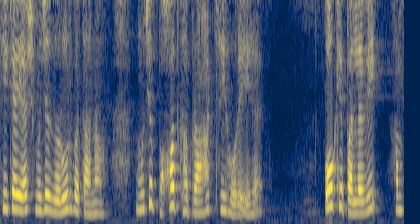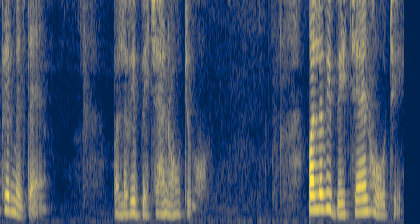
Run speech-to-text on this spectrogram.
ठीक है यश, मुझे ज़रूर बताना। मुझे बहुत घबराहट सी हो रही है। ओके पल्लवी, हम फिर मिलते हैं। पल्लवी बेचैन हो चुकी पल्लवी बेचैन हो उठी।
